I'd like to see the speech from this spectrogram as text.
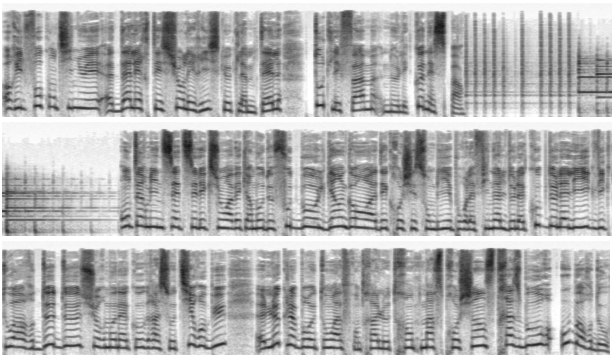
Or, il faut continuer d'alerter sur les risques, clame-t-elle. Toutes les femmes ne les connaissent pas. On termine cette sélection avec un mot de football. Guingamp a décroché son billet pour la finale de la Coupe de la Ligue. Victoire 2-2 sur Monaco grâce au tir au but. Le club breton affrontera le 30 mars prochain Strasbourg ou Bordeaux.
